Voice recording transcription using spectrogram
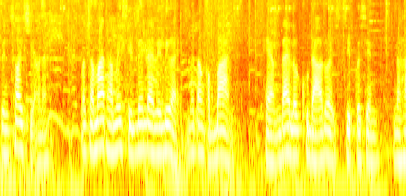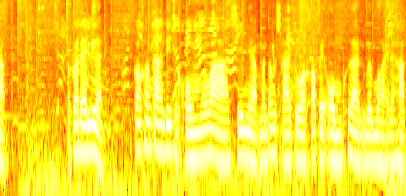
เป็นสร้อยเขียวนะ มันสามารถทำให้ซิปเล่นได้เรื่อยๆ ไม่ต้องกลับบ้าน แถมได้ลดคูดาวด้วย 10%นะครับ แล้วก็ได้เลือด ก็ค่อนข้างที่จะคมเพราะว่าซิปเนี่ยมันต้องใช้ตัวเข้าไปอมเพื่อนบ่อยๆนะครับ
